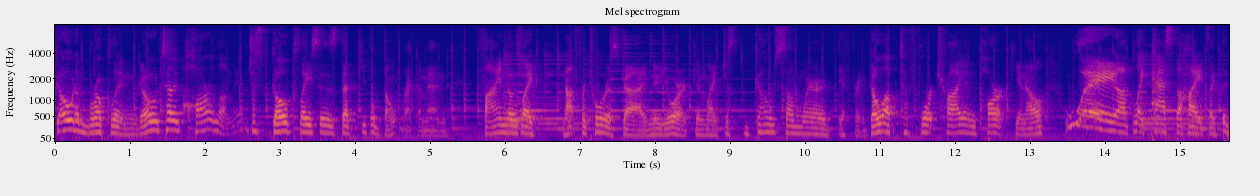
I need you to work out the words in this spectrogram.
Go to Brooklyn. Go to Harlem. Just go places that people don't recommend. Find those, like, not for tourist guide, New York, and, like, just go somewhere different. Go up to Fort Tryon Park, you know? Way up, like, past the heights, like the,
